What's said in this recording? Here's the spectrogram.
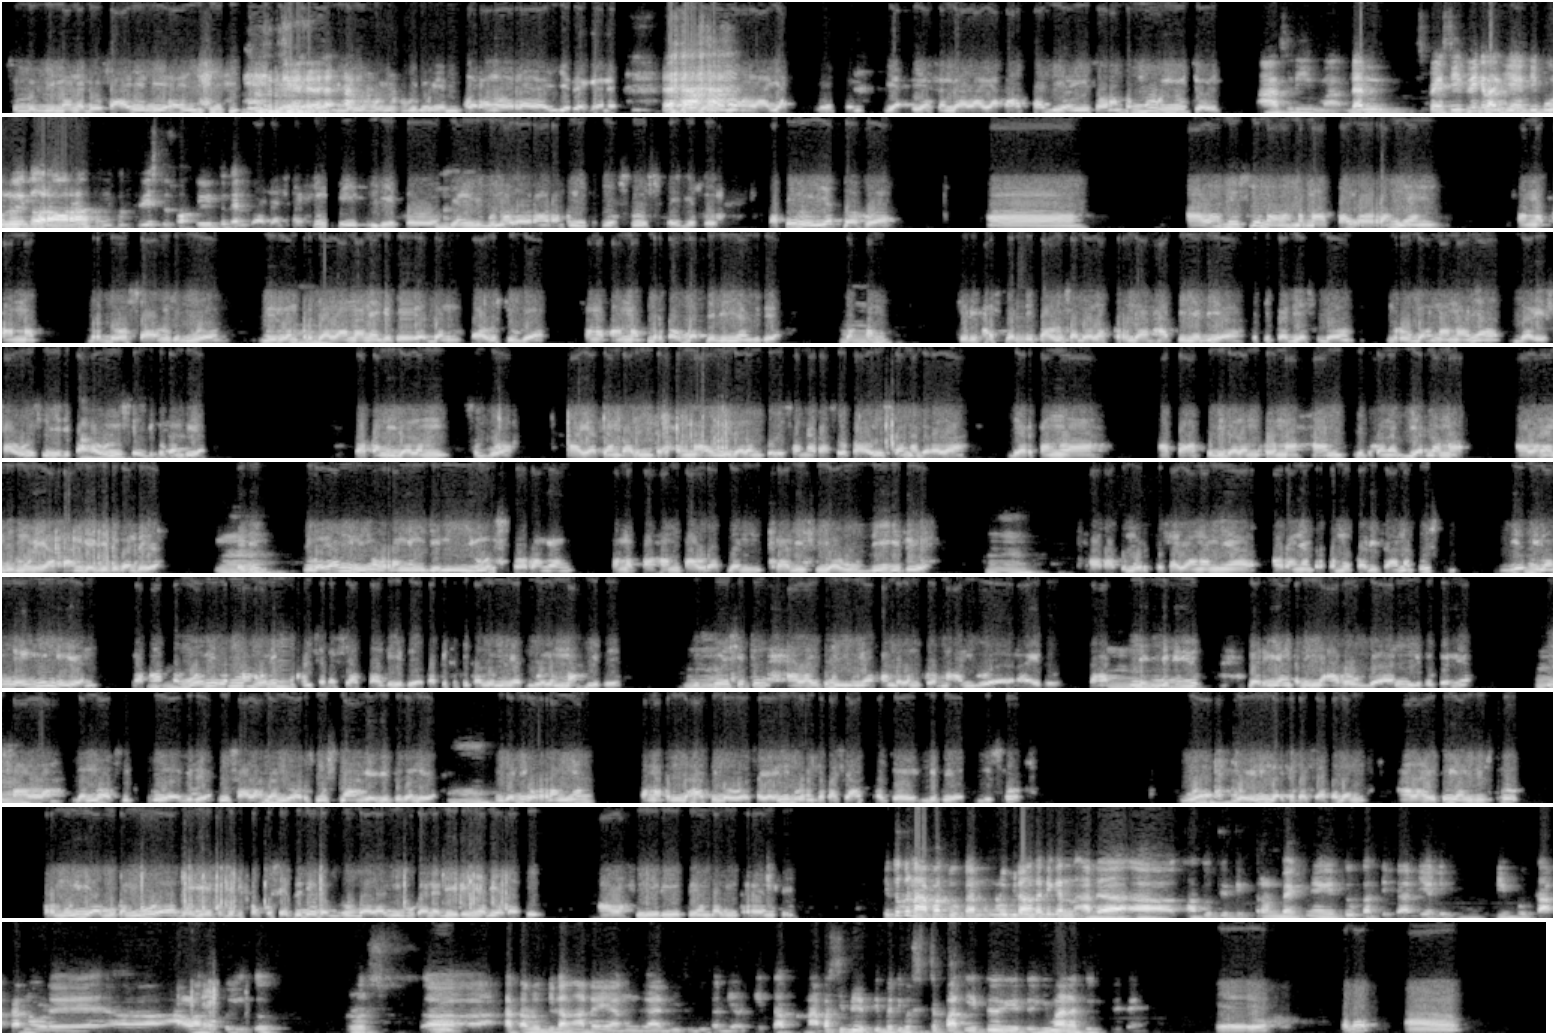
Sebagaimana dosanya dia anjing? Dia ngebunuh-bunuhin orang-orang anjir ya kan? Ya dia ngomong layak ya, ya, ya seenggak layak apa dia ini seorang pembunuh coy. Asli, Mak. Dan spesifik lagi yang dibunuh itu orang-orang pengikut Kristus waktu itu kan. ya, dan spesifik gitu. Hmm. yang dibunuh oleh orang-orang pengikut Yesus kayak gitu. Tapi lu lihat bahwa eh, Allah justru malah memakai orang yang sangat amat berdosa maksud gue di dalam Hmm. perjalanannya gitu ya dan Paulus juga sangat amat bertobat jadinya gitu ya bahkan Hmm. ciri khas dari Paulus adalah kerendahan hatinya dia ketika dia sudah merubah namanya dari Saulus menjadi Paulus kayak gitu kan dia bahkan di dalam sebuah ayat yang paling terkenal di dalam tulisannya Rasul Paulus kan adalah biarkanlah apa aku di dalam kelemahan gitu kan biar nama Allah yang dimuliakan kayak gitu kan dia Hmm. Jadi, dibayangin nih orang yang jenius orang yang sangat paham Taurat dan tradisi Yahudi gitu ya Hmm. salah satu murid kesayangannya orang yang terkemuka di sana terus dia bilang kayak gini kan nggak apa-apa Hmm. gue ini lemah gue ini bukan siapa-siapa gitu ya tapi ketika lu melihat gue lemah gitu ya itu Hmm. di situ Allah itu dimuliakan dalam kelemahan gue nah itu sangat Hmm. jadi jadi dari yang tadinya arogan gitu kan ya lu Hmm. salah dan lu harus ikut gue gitu ya lu salah dan lu harus musnah kayak gitu kan ya Hmm. menjadi orang yang sangat rendah hati bahwa saya ini bukan siapa-siapa coy gitu ya justru gua gua ini nggak siapa-siapa dan Allah itu yang justru termulia bukan gua kayak gitu jadi fokusnya itu dia udah berubah lagi bukannya dirinya dia tapi Allah sendiri itu yang paling keren sih Itu kenapa tuh kan? Lu bilang tadi kan ada uh, satu titik turn back-nya itu ketika dia dibu- dibutakan oleh uh, Allah waktu itu. Terus uh, kata lu bilang ada yang nggak disebutkan di Alkitab. Kenapa sih dia tiba-tiba secepat itu gitu? Gimana tuh ceritanya? ya, ya. karena uh,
